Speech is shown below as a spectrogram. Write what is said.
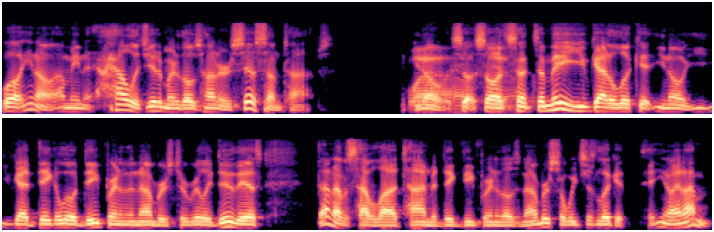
Well, you know, I mean, how legitimate are those 100 assists sometimes? Wow. You know, so so, yeah. so to me, you've got to look at, you know, you, you've got to dig a little deeper into the numbers to really do this none of us have a lot of time to dig deeper into those numbers. So we just look at, you know, and I'm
